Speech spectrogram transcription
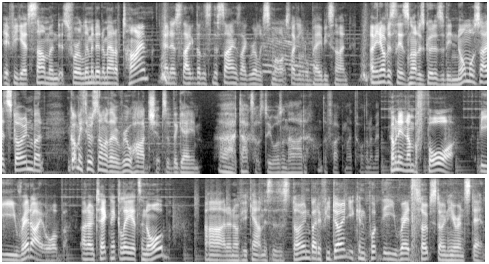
if you get summoned, it's for a limited amount of time, and it's like the, the sign's like really small. It's like a little baby sign. I mean, obviously, it's not as good as the normal size stone, but it got me through some of the real hardships of the game. Ah, Dark Souls 2 wasn't hard. What the fuck am I talking about? Coming in number four, the Red Eye Orb. I know technically it's an orb. Uh, I don't know if you count this as a stone, but if you don't, you can put the red soapstone here instead.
